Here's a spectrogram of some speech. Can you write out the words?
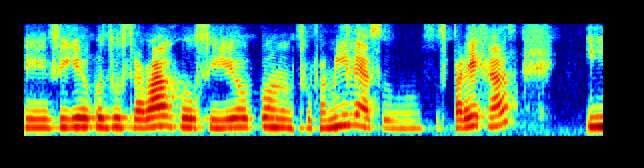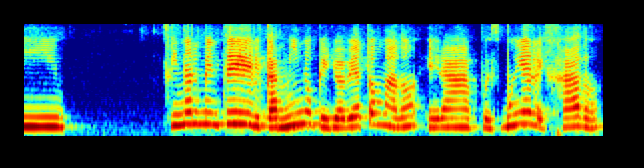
eh, siguió con sus trabajos, siguió con su familia, sus parejas y finalmente el camino que yo había tomado era pues muy alejado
